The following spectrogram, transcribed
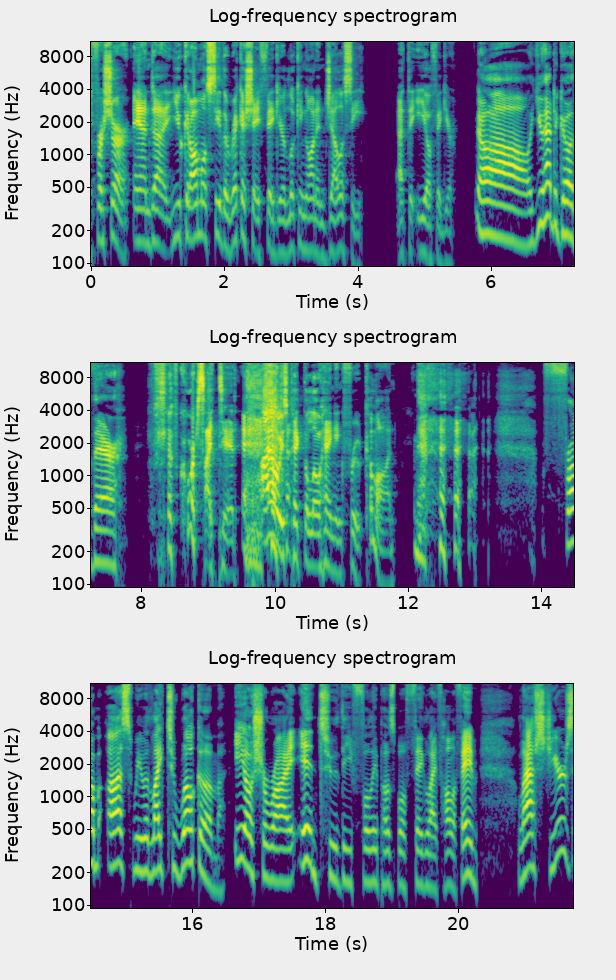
For sure. And uh, you could almost see the ricochet figure looking on in jealousy at the Io figure Oh, you had to go there. of course I did. I always pick the low hanging fruit. Come on. From us, we would like to welcome Io Shirai into the Fully Posable Fig Life Hall of Fame. Last year's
